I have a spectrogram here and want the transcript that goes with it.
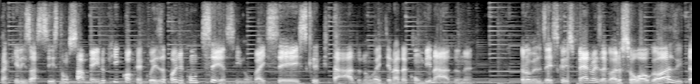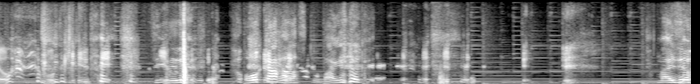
para que eles assistam sabendo que qualquer coisa pode acontecer. Assim, não vai ser scriptado, não vai ter nada combinado, né? Pelo menos é isso que eu espero, mas agora eu sou o algoz, então vou ter que ver. o carrasco, Wagner. Mas eu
